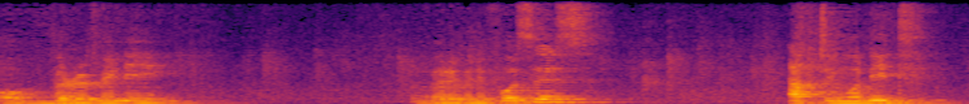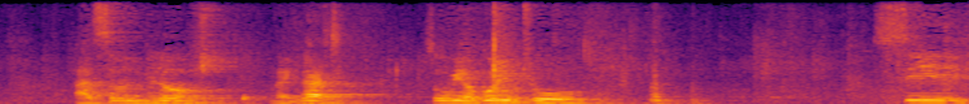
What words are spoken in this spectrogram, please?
of very many, very many forces acting on it as shown below, like that. So we are going to see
